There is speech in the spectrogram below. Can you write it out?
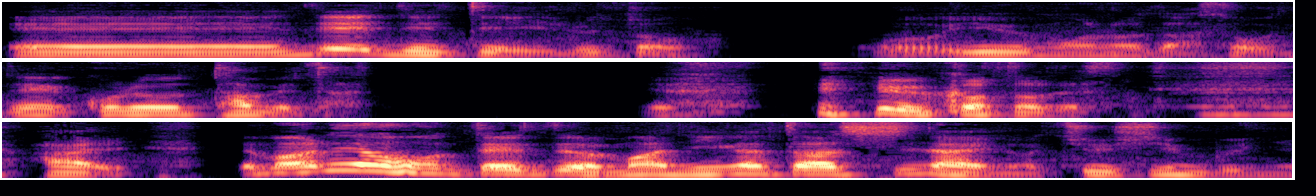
えーで、出ているとというものだそうで、これを食べた。ということです。はい。でマリア本店というのは、まあ、新潟市内の中心部に、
